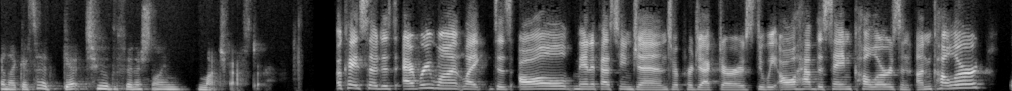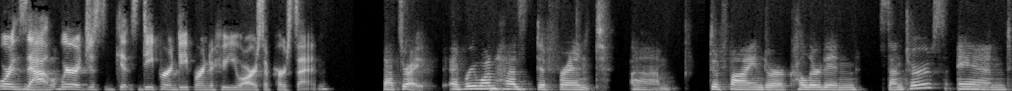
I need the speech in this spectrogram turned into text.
and like i said get to the finish line much faster okay so does everyone like does all manifesting gens or projectors do we all have the same colors and uncolored? Or is that no. where it just gets deeper and deeper into who you are as a person? That's right. Everyone has different um, defined or colored in centers. And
